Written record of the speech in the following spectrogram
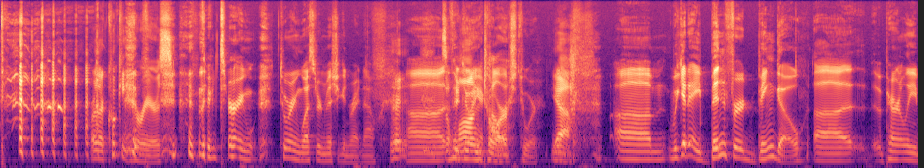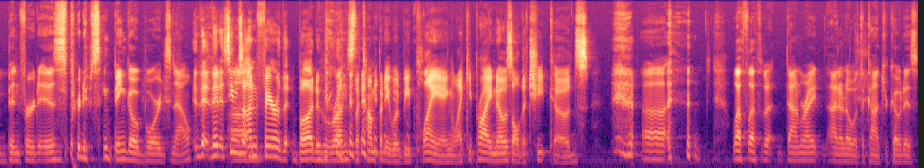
or their cooking careers. they're touring touring Western Michigan right now. Uh, It's a long a tour. tour. Yeah. Um, we get a Binford bingo. Uh, apparently, Binford is producing bingo boards now. Th- then it seems Um, unfair that Bud, who runs the company, would be playing. Like he probably knows all the cheat codes. Uh, left, left, down, right. I don't know what the contra code is.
